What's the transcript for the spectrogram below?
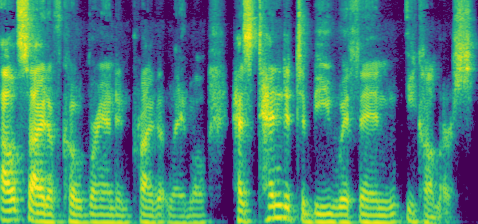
outside of co-brand and private label has tended to be within e-commerce.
